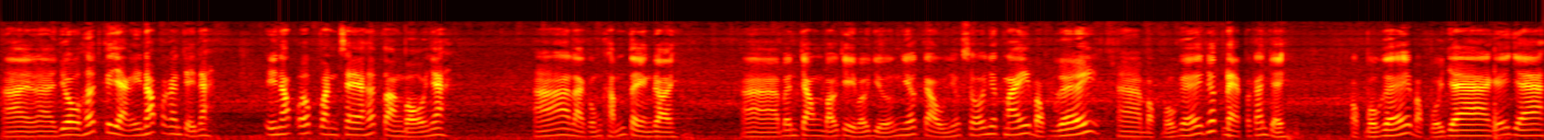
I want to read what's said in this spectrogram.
À, à, vô hết cái dàn inox các anh chị nè. Inox ốp quanh xe hết toàn bộ nha. À, là cũng khẩm tiền rồi à, bên trong bảo trì bảo dưỡng nhớ cầu nhớ số nhớ máy bọc ghế. À, bọc bộ ghế rất đẹp các anh chị. Bọc bộ ghế bọc bộ da ghế da.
